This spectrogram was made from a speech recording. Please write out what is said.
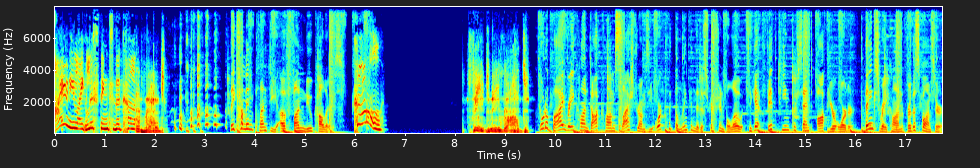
I only like listening to the color red. They come in plenty of fun new colors. Cool! Feed me red. Go to buyraycon.com slash drumsy or click the link in the description below to get 15% off your order. Thanks, Raycon, for the sponsor.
